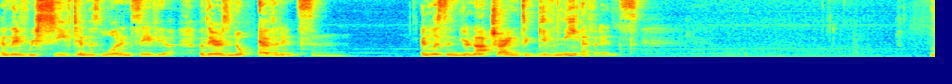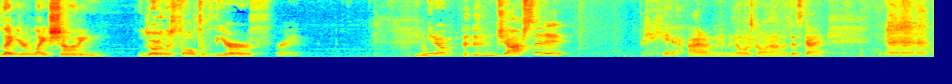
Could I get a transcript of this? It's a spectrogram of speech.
and they've received him as Lord and Savior, but there is no evidence. Hmm. And listen, you're not trying to give me evidence. Let your light shine. You're the salt of the earth. Right. Mm. You know, Josh said it yeah, I don't even know what's going on with this guy.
